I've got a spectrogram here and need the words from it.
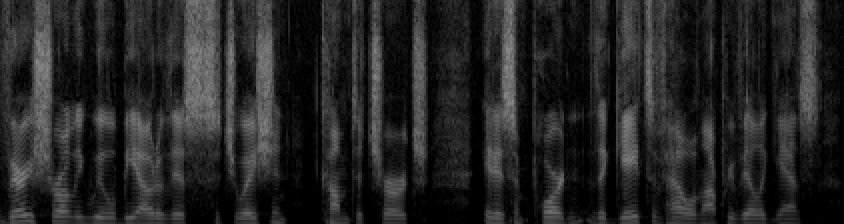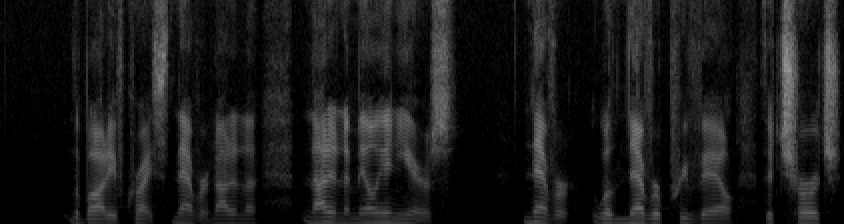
Very shortly, we will be out of this situation. Come to church. It is important. The gates of hell will not prevail against the body of Christ. Never. Not in a not in a million years. Never. will never prevail. The church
